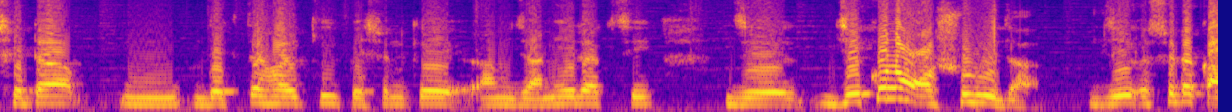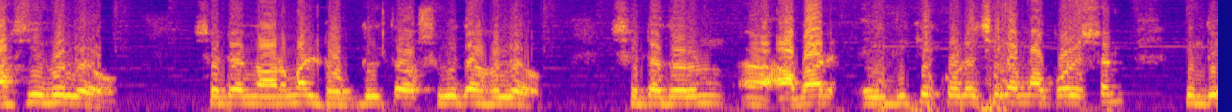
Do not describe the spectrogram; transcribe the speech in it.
সেটা দেখতে হয় কি পেশেন্টকে আমি জানিয়ে রাখছি যে যে কোনো অসুবিধা, যে সেটা কাশি হলেও, সেটা নর্মাল ঢোক গিলতে অসুবিধা হলেও সেটা ধরুন আবার এইদিকে করেছিলাম অপারেশন কিন্তু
